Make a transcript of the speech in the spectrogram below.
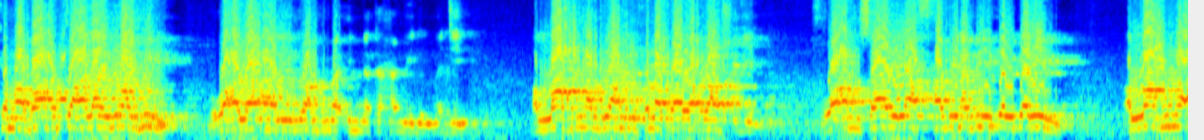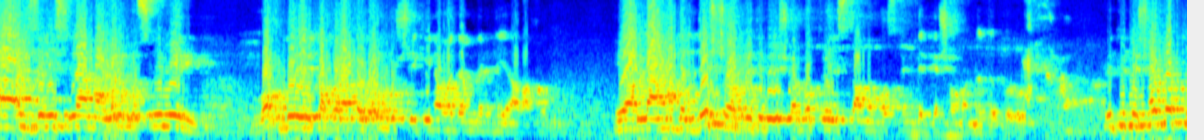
كما باركت على إبراهيم وعلى آل إبراهيم إنك حميد مجيد. اللهم ارض عن الخلفاء الراشدين وعن سائر أصحاب نبيك الكريم. اللهم أعز الإسلام والمسلمين واخذل الكفرة والمشركين ودمر ديارهم ইয়া আল্লাহ আমাদের দেশ সহ পৃথিবীর সর্বত্র ইসলাম ও মুসলিমদেরকে সমন্বিত করুন পৃথিবীর সর্বত্র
